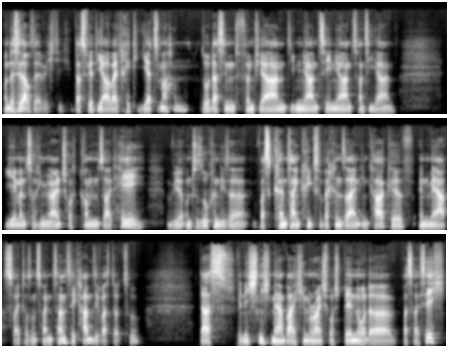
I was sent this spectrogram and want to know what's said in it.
Und das ist auch sehr wichtig, dass wir die Arbeit richtig jetzt machen, so dass in fünf Jahren, sieben Jahren, zehn Jahren, 20 Jahren jemand zu Human Rights Watch kommt und sagt, hey, wir untersuchen diese, was könnte ein Kriegsverbrechen sein in Kharkiv im März 2022, haben Sie was dazu? Dass, wenn ich nicht mehr bei Human Rights Watch bin oder was weiß ich,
